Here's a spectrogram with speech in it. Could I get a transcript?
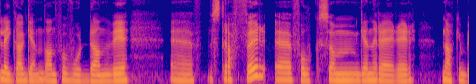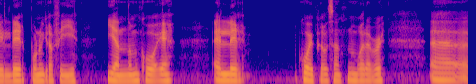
legge agendaen for hvordan vi eh, straffer eh, folk som genererer nakenbilder, pornografi, gjennom KI, eller KI-produsenten, whatever. Eh,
